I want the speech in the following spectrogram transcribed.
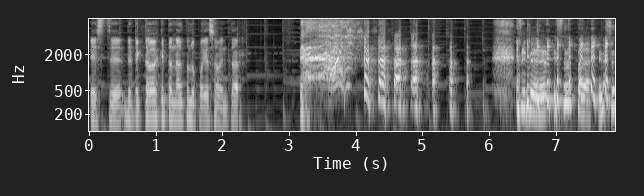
este, detectaba qué tan alto lo podías aventar. sí, pero eso es para, eso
